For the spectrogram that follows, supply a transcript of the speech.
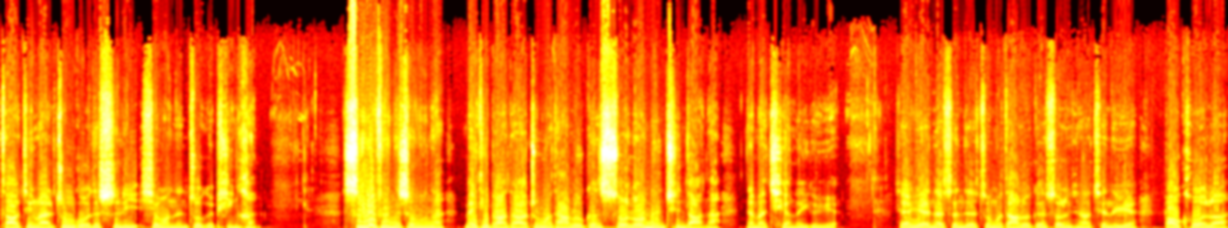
找进来中国的势力，希望能做个平衡。四月份的时候呢，媒体报道，中国大陆跟所罗门群岛呢，那么签了一个约。签约呢，甚至中国大陆跟所罗门群岛签的约，包括了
